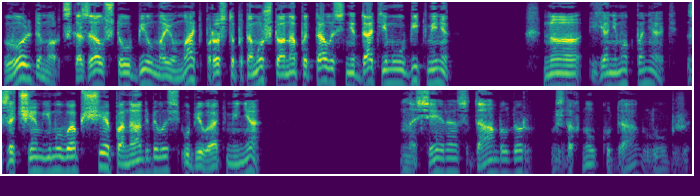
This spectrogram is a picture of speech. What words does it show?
Вольдеморт сказал, что убил мою мать просто потому, что она пыталась не дать ему убить меня. Но я не мог понять, зачем ему вообще понадобилось убивать меня. На сей раз Дамблдор вздохнул куда глубже.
